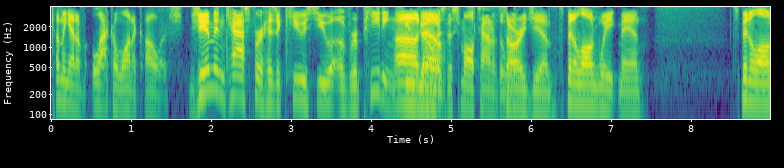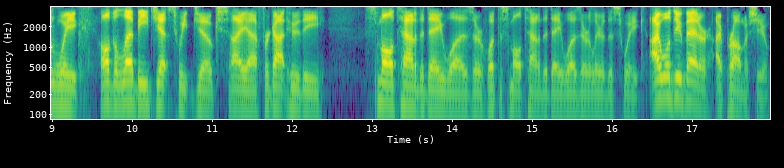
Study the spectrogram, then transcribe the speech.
coming out of Lackawanna College. Jim and Casper has accused you of repeating Hugo Oh, no. as the small town of the Sorry, week. Jim. It's been a long week, man. It's been a long week. All the Lebby jet sweep jokes. I uh, forgot who the small town of the day was or what the small town of the day was earlier this week. I will do better, I promise you.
